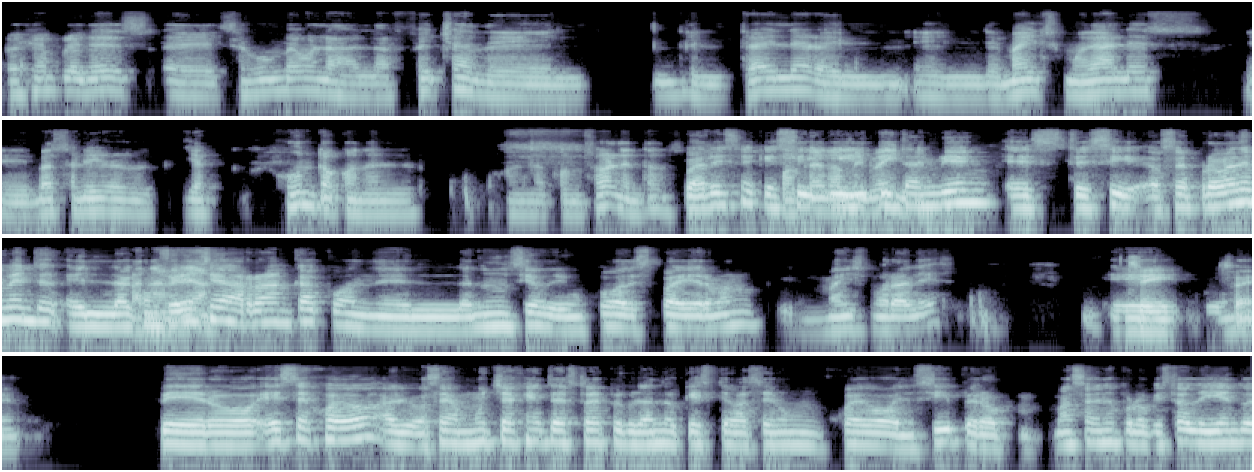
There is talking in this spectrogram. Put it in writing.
Por ejemplo, eh, según vemos la, la fecha del, del tráiler, el, el, de Miles Morales eh, va a salir ya junto con el con la consola entonces. Parece que sí, y, también, este sí, o sea, probablemente la conferencia arranca con el anuncio de un juego de Spider-Man, Miles Morales, eh, sí. Pero ese juego, o sea, mucha gente está especulando que este va a ser un juego en sí, pero más o menos por lo que estoy leyendo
